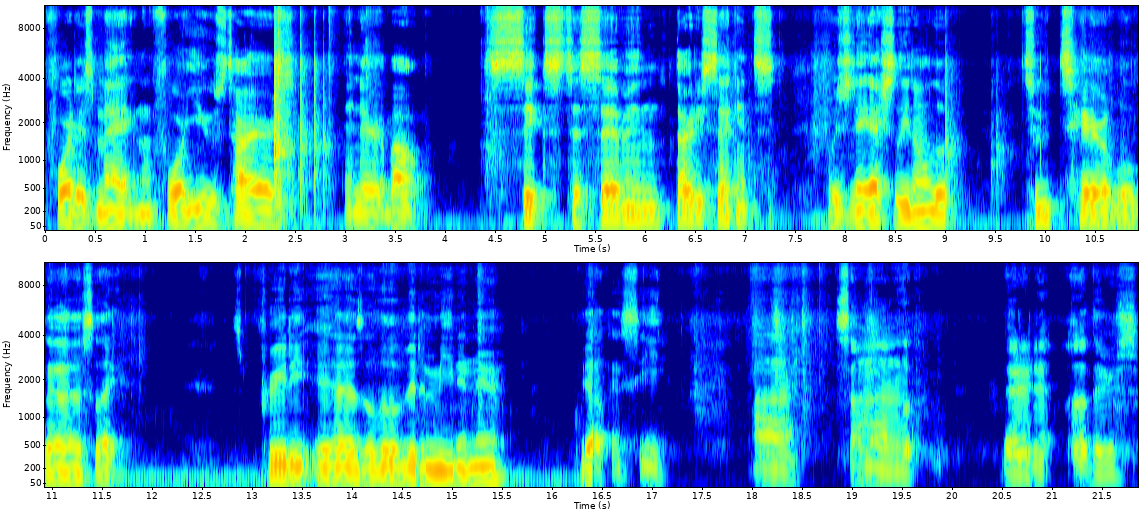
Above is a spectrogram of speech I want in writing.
for this Magnum. Four used tires, and they're about six to seven 30 seconds, which they actually don't look too terrible, guys. Like, it's pretty, it has a little bit of meat in there. Y'all can see. Uh, some of them look better than others,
